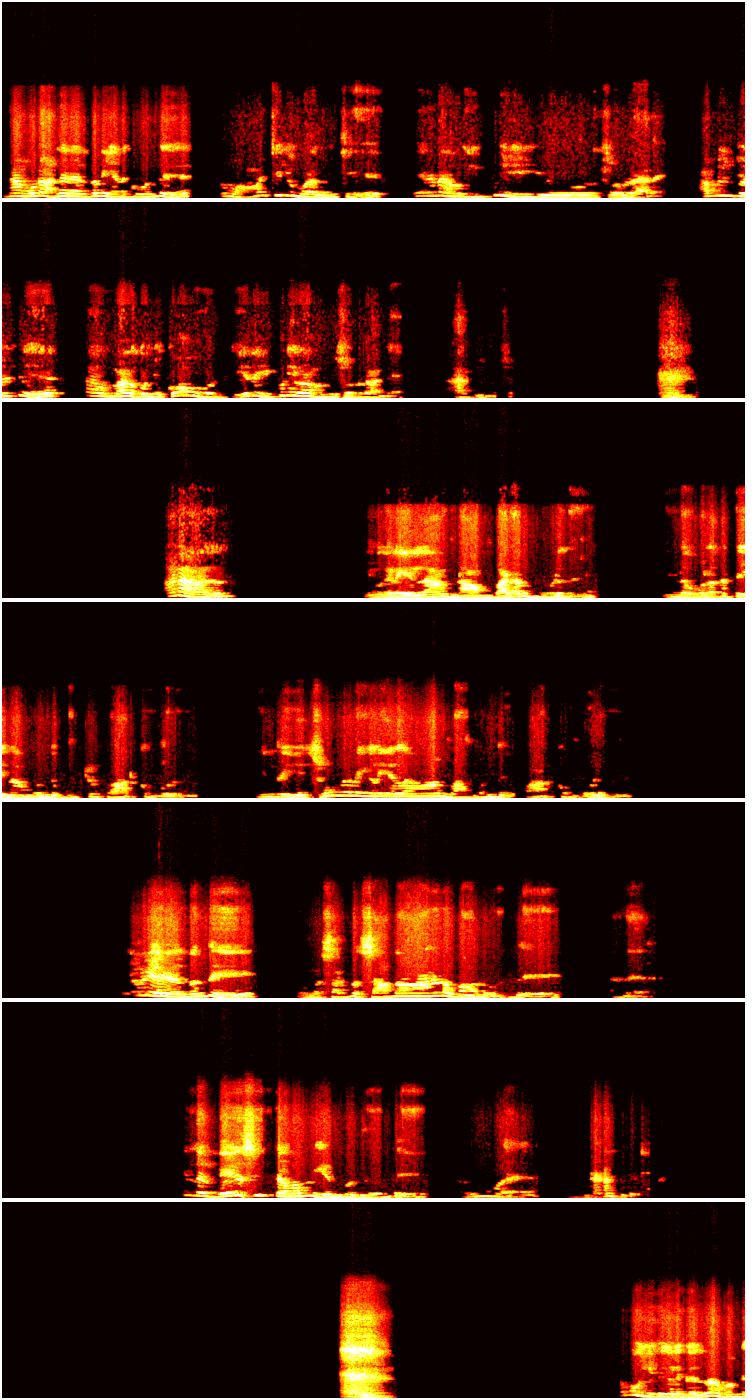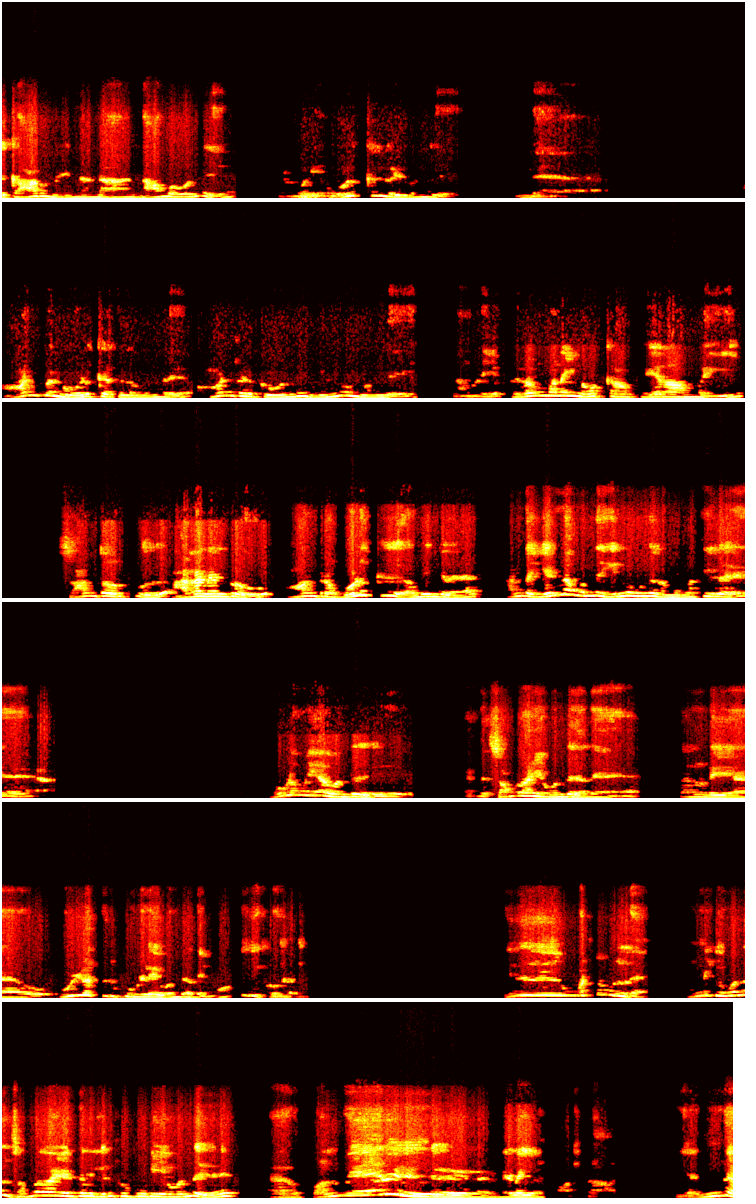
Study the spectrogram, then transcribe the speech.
நான் கூட அந்த நேரத்துல எனக்கு வந்து ரொம்ப ஆச்சரியமா இருந்துச்சு. ஏன்னா அவர் இப்படி சொல்றாரு. அப்படின்னு சொல்லிட்டு அவர் மேல கொஞ்சம் கோபம் வந்துச்சு ஏதோ இப்படிலாம் வந்து சொல்றாங்க அப்படின்னு சொல்லி ஆனால் இவர்களை எல்லாம் நாம் வளரும் பொழுது இந்த உலகத்தை நாம் வந்து உற்று பார்க்கும் பொழுது இன்றைய சூழ்நிலைகளை எல்லாம் நாம் வந்து பார்க்கும் பொழுது இவைகள் வந்து ரொம்ப சர்வ சாதாரணமாக வந்து இந்த வேசித்தனம் என்பது வந்து ரொம்ப நடந்து அப்போ இதுகளுக்கெல்லாம் வந்து காரணம் என்னன்னா நாம வந்து நம்முடைய ஒழுக்கங்கள் வந்து இந்த ஆண்பன் ஒழுக்கத்துல வந்து ஆண்களுக்கு வந்து இன்னும் வந்து நம்முடைய பிறன்மனை நோக்கா பேராண்மை சான்றோர்க்கு அரணென்றோ ஆன்ற ஒழுக்கு அப்படிங்கிற அந்த எண்ணம் வந்து இன்னும் வந்து நம்ம மத்தியில முழுமையா வந்து அந்த சமுதாயம் வந்து அதை தன்னுடைய உள்ளத்திற்கு உள்ளே வந்து அதை மாற்றிக் கொள்ளணும் இது மட்டும் இல்ல இன்னைக்கு வந்து சமுதாயத்துல இருக்கக்கூடிய வந்து அஹ், பல்வேறு நிலைகளை பார்த்தால் எந்த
